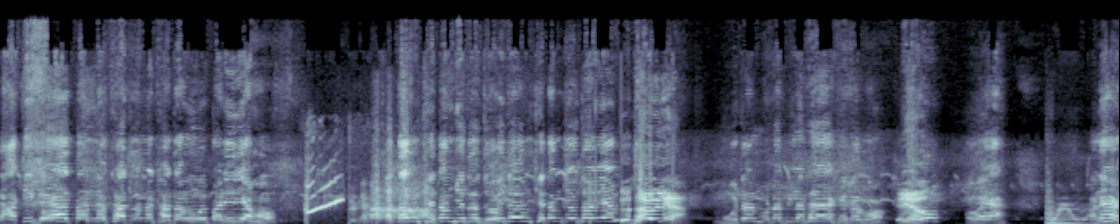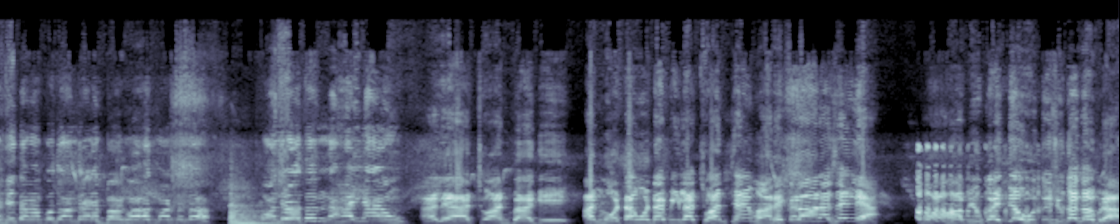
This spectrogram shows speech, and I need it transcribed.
કાકી ગયા તને ખાટલા ના ખાતા હું પડી રહ્યા હો. અત્યારે ખેતમ જતો જોઈ તો એમ ખેતમ થયું એમ? શું થયું લે મોટા મોટા પીલા થયા ખેતરમાં. એવું? હવે અને અડધી તમાકુ તો આંધળાને ભાગવા હાથ મારતો હતો આંધળો તો નહાઈ ના આવ્યો અલે અલ્યા છોન ભાગી. અને મોટા મોટા પીલા છોન છે મારે કઢાવવાના છે લ્યા? મોહા બીજું કહી દઉં હું તો શું કા ગભરા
